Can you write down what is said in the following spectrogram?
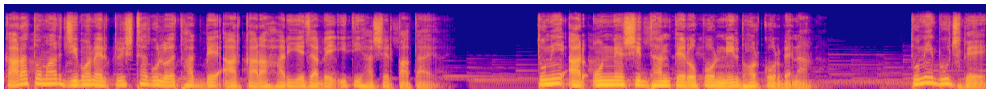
কারা তোমার জীবনের পৃষ্ঠাগুলোয় থাকবে আর কারা হারিয়ে যাবে ইতিহাসের পাতায়। তুমি আর অন্যের সিদ্ধান্তের ওপর নির্ভর করবে না। তুমি বুঝবে,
